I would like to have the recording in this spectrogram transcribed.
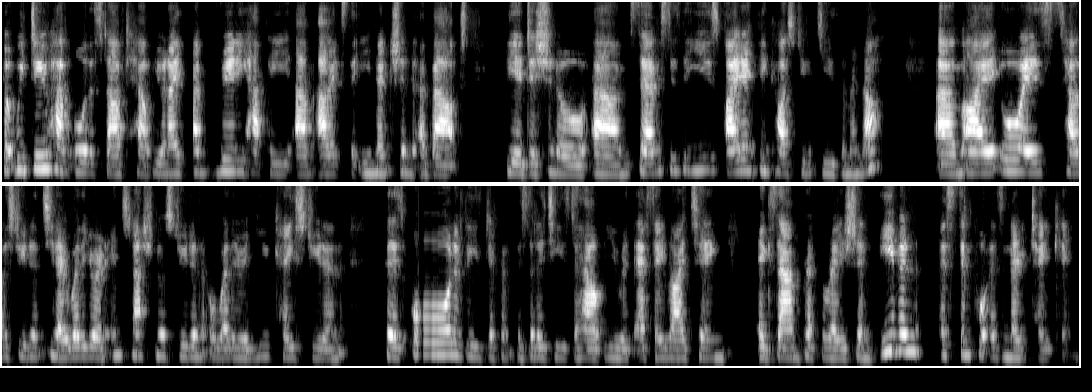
But we do have all the staff to help you. And I, am really happy, um, Alex, that you mentioned about the additional um, services that you use. I don't think our students use them enough. Um, I always tell the students, you know, whether you're an international student or whether you're a UK student, there's all of these different facilities to help you with essay writing, exam preparation, even as simple as note taking.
